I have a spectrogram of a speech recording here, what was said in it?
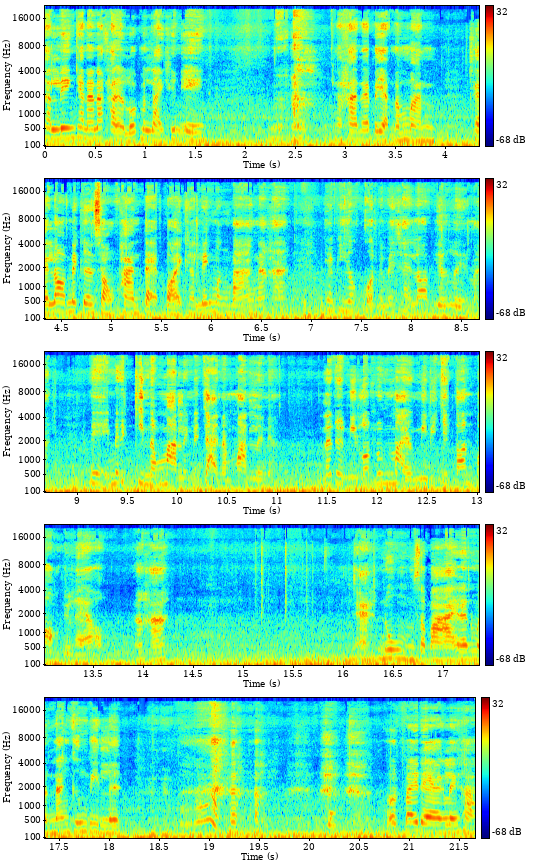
คันเร่งแค่นั้นนะคะเดี๋ยวรถมันไหลขึ้นเองนะคะ ได้ประหยัดน้ำมันใช้รอบไม่เกิน 2,000 แต่ปล่อยคันเร่งบางๆนะคะเนี่ยพี่เขากดไม่ใช้รอบเยอะเลยเห็นไหมเนี่ยไม่ได้กินน้ำมันเลยไม่จ่ายน้ำมันเลยเนี่ย แล้วเดี๋ยวนี้รถรุ่นใหม่มีดิจิตอลบอกอยู่แล้วนะคะนะนุ่มสบายแล้วเหมือนนั่งเครื่องบินเลย รถไฟแดงเลยค่ะ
